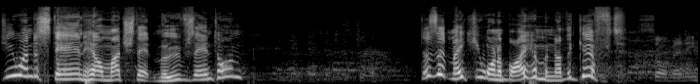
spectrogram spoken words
Do you understand how much that moves, Anton? Does it make you want to buy him another gift? So many.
